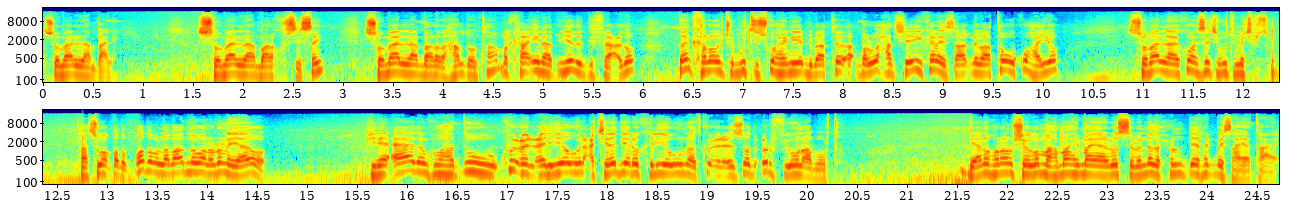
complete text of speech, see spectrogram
somalilan baa leh somalilan baana ku siisay somalilan baanad ahaan doontaa. Markaa inaad iyada difaacdo dan kaleoon jabuuti isku hayniyo dhibaato bal waxaad sheegi karaysaa dhibaato uu ku hayo somalilan ay ku haysa jabuuti ma jirto. Taasi waa qodob. Qodob labaadna waan odhanayaayoo bini'aadanku hadduu ku celceliyo uun cajalad yaroo keliya uun ku celcelisood curfi uun abuurto. Dee anu horaan u sheego mahmaahi maayaan sabanada xun dee rag bays hayataaye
